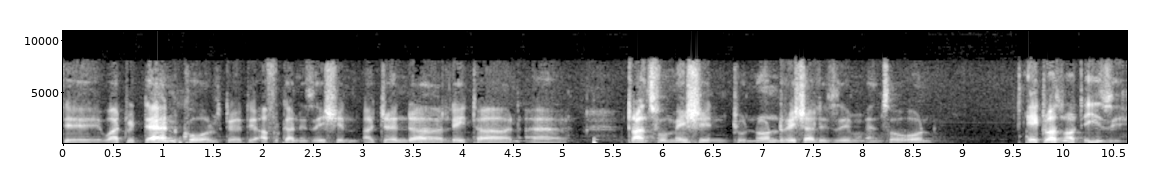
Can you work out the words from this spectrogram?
the what we then called uh, the Africanization agenda, later uh, transformation to non-racialism and so on. It was not easy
